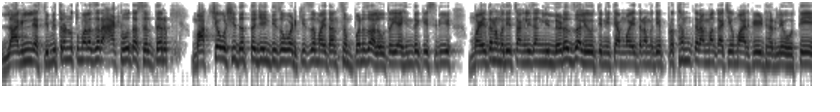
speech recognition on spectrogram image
लागलेली असते. मित्रांनो तुम्हाला जर आठवत असेल तर मागच्या वर्षी दत्त जयंतीचं वडकीचं मैदान संपन्न झालं होतं. या हिंद केसरी मैदानामध्ये चांगली चांगली लढत झाली होती आणि त्या मैदानामध्ये प्रथम क्रमांकाचे मार्करी ठरले होते.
